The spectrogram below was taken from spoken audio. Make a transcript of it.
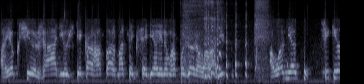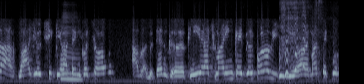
a Jokšír řádil, štěkal, hafal, Macek seděl, jenom ho pozoroval. a on měl tři kila, vážil tři kila hmm. ten kocov a ten knírač malinký byl poloviční, ale Macek mu,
